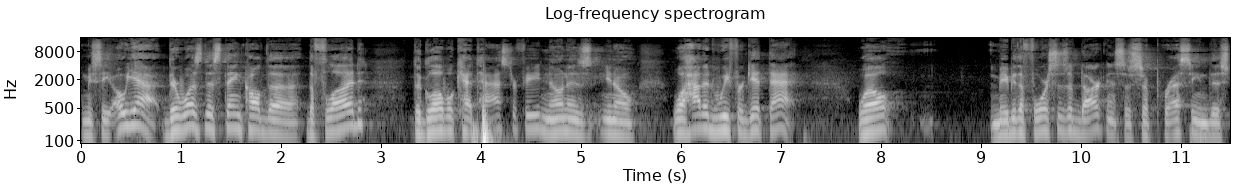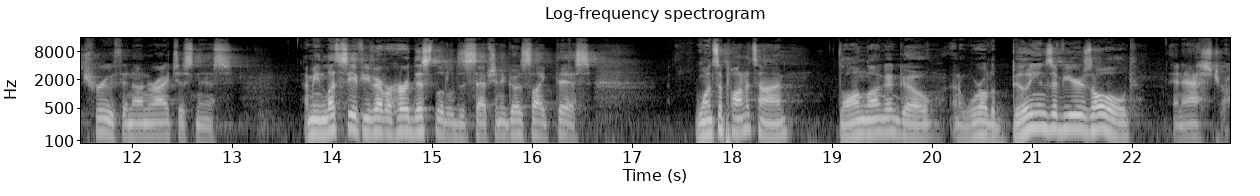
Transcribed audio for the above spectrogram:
Let me see. Oh, yeah, there was this thing called the, the flood, the global catastrophe, known as, you know, well, how did we forget that? Well, maybe the forces of darkness are suppressing this truth and unrighteousness. I mean, let's see if you've ever heard this little deception. It goes like this Once upon a time, long, long ago, in a world of billions of years old, an asteroid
